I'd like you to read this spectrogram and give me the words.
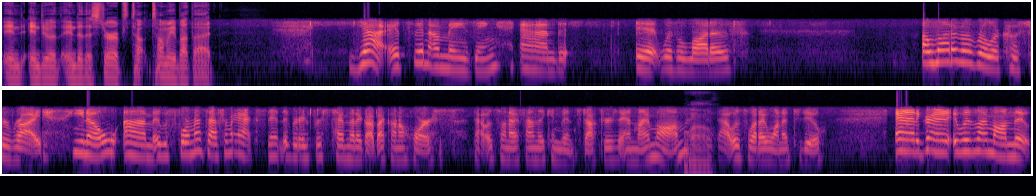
in, into into the stirrups. Tell, tell me about that. Yeah, it's been amazing, and it was a lot of a lot of a roller coaster ride. You know, um, it was four months after my accident, the very first time that I got back on a horse. That was when I finally convinced doctors and my mom wow. that that was what I wanted to do. And granted, it was my mom that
